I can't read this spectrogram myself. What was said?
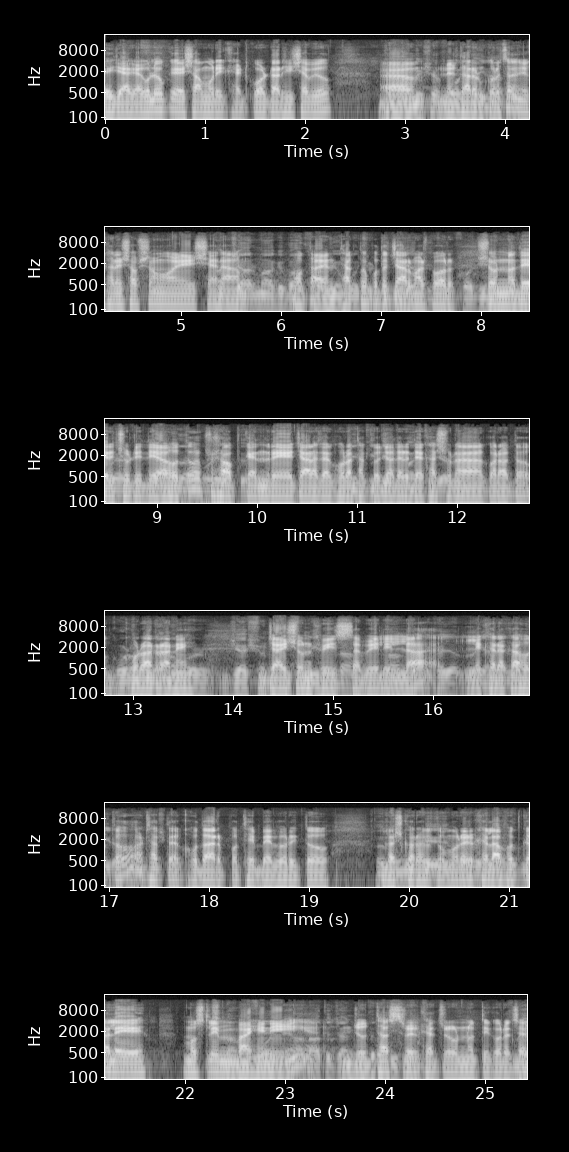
এই জায়গাগুলোকে সামরিক হেডকোয়ার্টার হিসাবেও নির্ধারণ করেছেন এখানে সবসময় সেনা মোতায়েন থাকতো প্রতি চার মাস পর সৈন্যদের ছুটি দেওয়া হতো সব কেন্দ্রে চার হাজার ঘোড়া থাকতো যাদের দেখাশোনা করা হতো ঘোড়ার রানে জাইসুন ফিজ সাবিল্লা লেখে রাখা হতো অর্থাৎ খোদার পথে ব্যবহৃত লস্কর হজরত ওমরের খেলাফতকালে মুসলিম বাহিনী যুদ্ধাস্ত্রের ক্ষেত্রে উন্নতি করেছেন।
